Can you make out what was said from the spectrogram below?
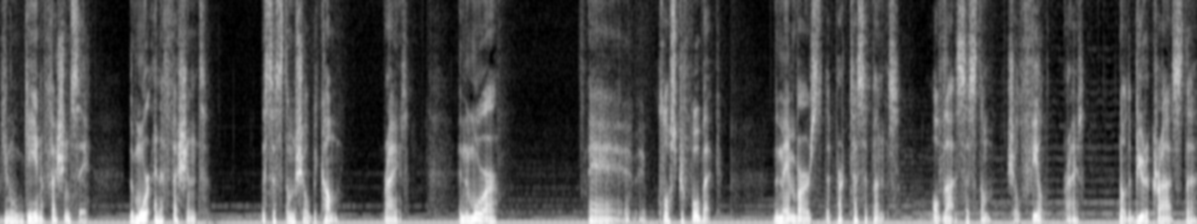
you know gain efficiency, the more inefficient the system shall become, right? And the more uh, claustrophobic the members, the participants of that system shall feel, right? Not the bureaucrats, the,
